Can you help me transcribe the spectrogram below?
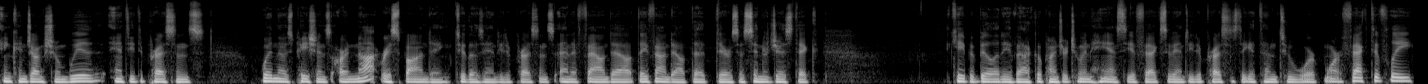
in conjunction with antidepressants when those patients are not responding to those antidepressants and have found out they found out that there's a synergistic capability of acupuncture to enhance the effects of antidepressants to get them to work more effectively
